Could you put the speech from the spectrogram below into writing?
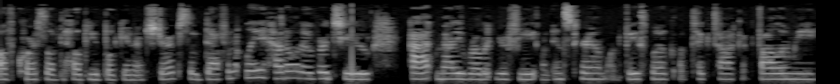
of course, love to help you book your next trip. So definitely head on over to at Maddie World at Your Feet on Instagram, on Facebook, on TikTok, and follow me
